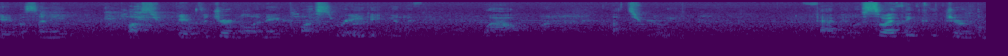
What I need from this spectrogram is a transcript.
gave us an A plus, gave the journal an A plus rating, and I think, wow, that's really fabulous. So I think the journal,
